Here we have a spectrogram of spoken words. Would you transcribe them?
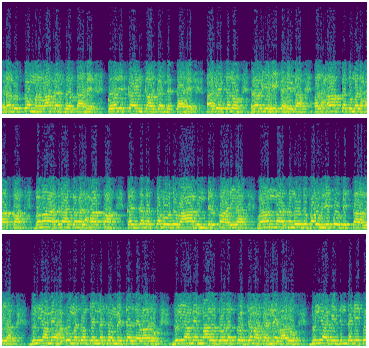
رب اس کو منوا کر چھوڑتا ہے۔ کون اس کا انکار کر سکتا ہے؟ آگے چلو، رب یہی کہے گا الحاق کا تم الحاق کا وما ادرا کم الحاق کا کزب سمود وعد بالقاریہ، واما سمود فاہلکو بالطاغیہ۔ دنیا میں حکومتوں کے نشوں میں چلنے والوں، دنیا میں مال و دولت کو جمع کرنے والوں، دنیا کی زندگی کو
